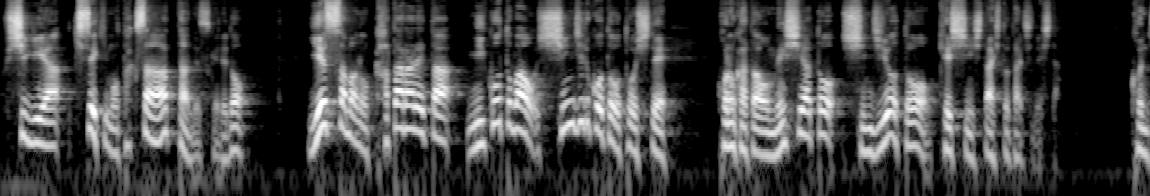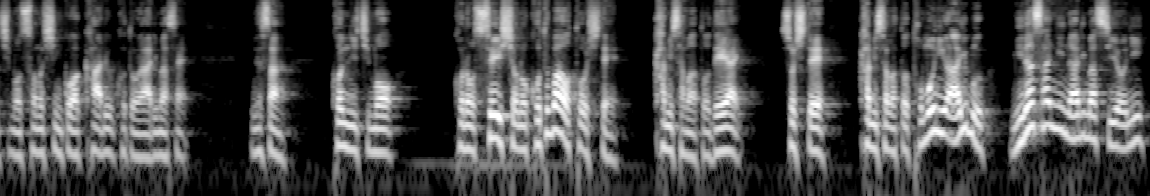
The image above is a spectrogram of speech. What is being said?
不思議や奇跡もたくさんあったんですけれどイエス様の語られた御言葉を信じることを通してこの方をメシアと信じようと決心した人たちでした。今日もその信仰は変わることがありません。皆さん今日もこの聖書の言葉を通して神様と出会いそして神様と共に歩む皆さんになりますように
